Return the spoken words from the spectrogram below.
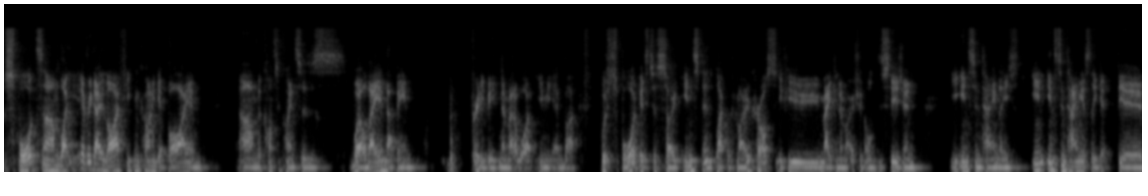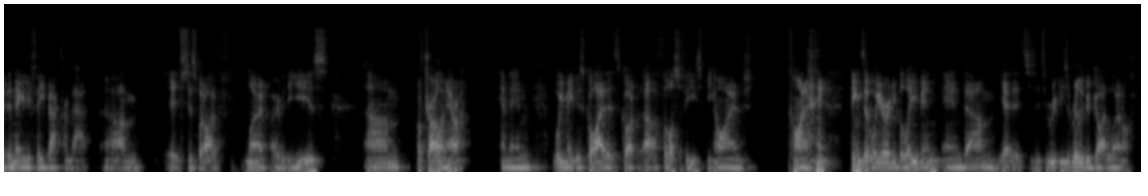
sports, um, like everyday life, you can kind of get by, and um, the consequences, well, they end up being pretty big no matter what in the end. But with sport, it's just so instant. Like with motocross, if you make an emotional decision, you instantaneously in, instantaneously get the the negative feedback from that. Um, it's just what I've learned over the years um, of trial and error. And then we meet this guy that's got uh, philosophies behind kind of things that we already believe in. And um, yeah, it's it's re- he's a really good guy to learn off.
